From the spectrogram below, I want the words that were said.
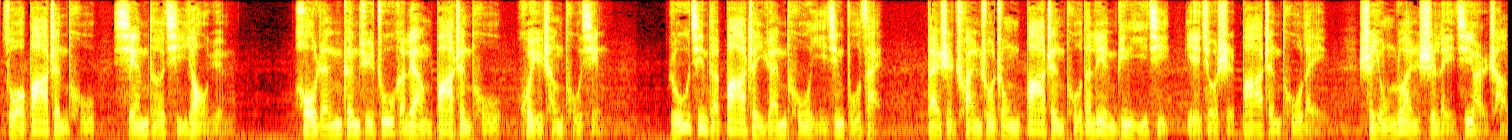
作八阵图，贤得其要云。后人根据诸葛亮八阵图绘成图形，如今的八阵原图已经不在，但是传说中八阵图的练兵遗迹，也就是八阵图垒，是用乱石累积而成。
